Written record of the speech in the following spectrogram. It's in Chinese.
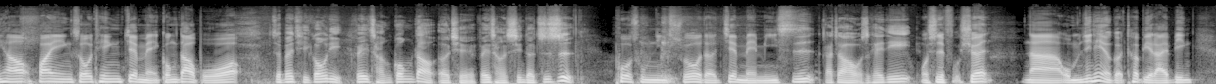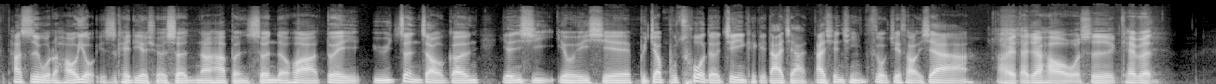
你好，欢迎收听健美公道博，这边提供你非常公道而且非常新的知识，破除你所有的健美迷思。大家好，我是 K D，我是辅轩。那我们今天有个特别来宾，他是我的好友，也是 K D 的学生。那他本身的话，对于证照跟研习有一些比较不错的建议，可以给大家。那先请你自我介绍一下。嗨，大家好，我是 Kevin。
